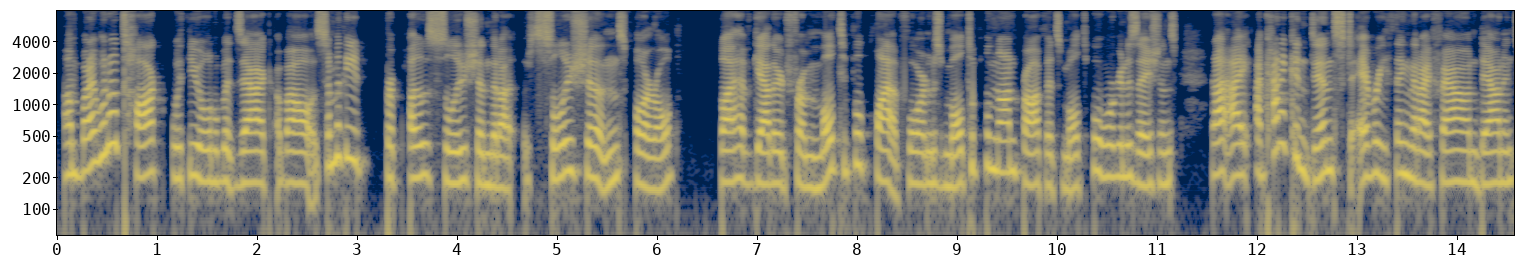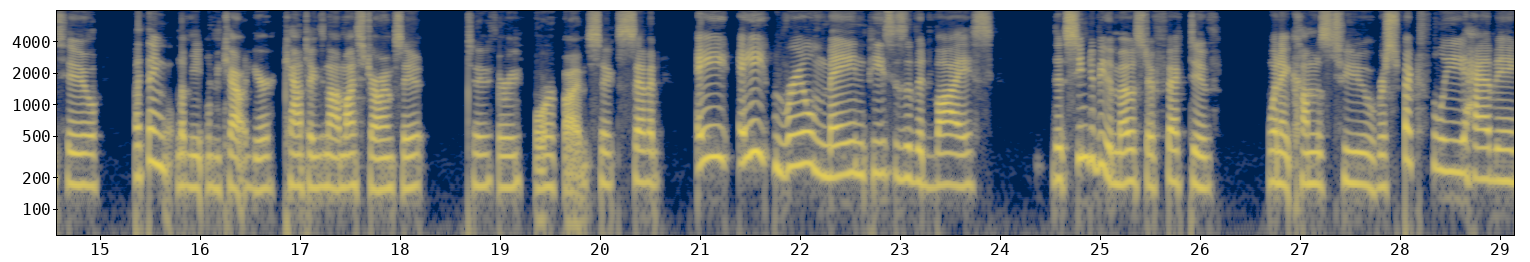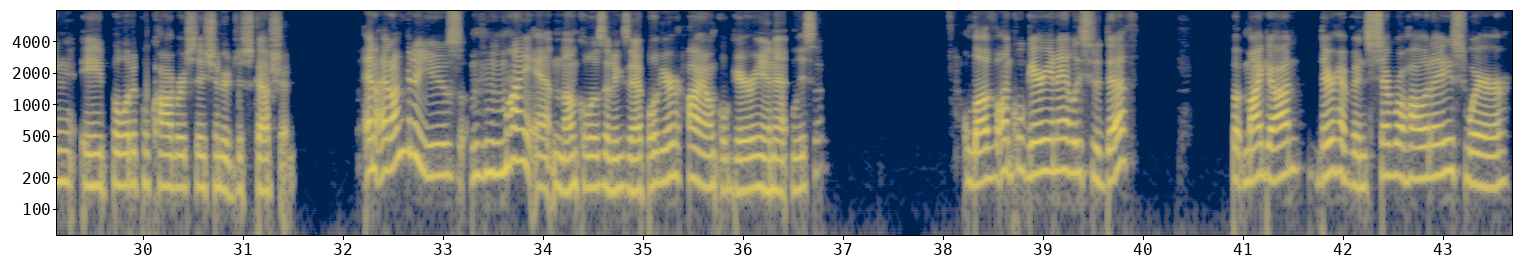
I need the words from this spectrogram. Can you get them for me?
Um, but I want to talk with you a little bit, Zach, about some of the proposed solution that I, solutions, plural, that I have gathered from multiple platforms, multiple nonprofits, multiple organizations. And I, I, I kind of condensed everything that I found down into, I think, let me let me count here. Counting's not my strong suit. Two, three, four, five, six, seven, eight, eight real main pieces of advice that seem to be the most effective when it comes to respectfully having a political conversation or discussion. And, and I'm going to use my aunt and uncle as an example here. Hi, Uncle Gary and Aunt Lisa. Love Uncle Gary and Aunt Lisa to death. But my God, there have been several holidays where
